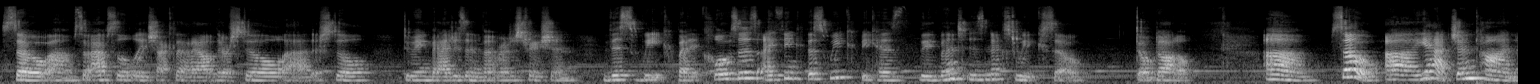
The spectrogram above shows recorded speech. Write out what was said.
So um, so absolutely check that out. They're still uh, they're still doing badges and event registration this week, but it closes, I think, this week because the event is next week, so don't dawdle. Um, so, uh, yeah, Gen Con,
